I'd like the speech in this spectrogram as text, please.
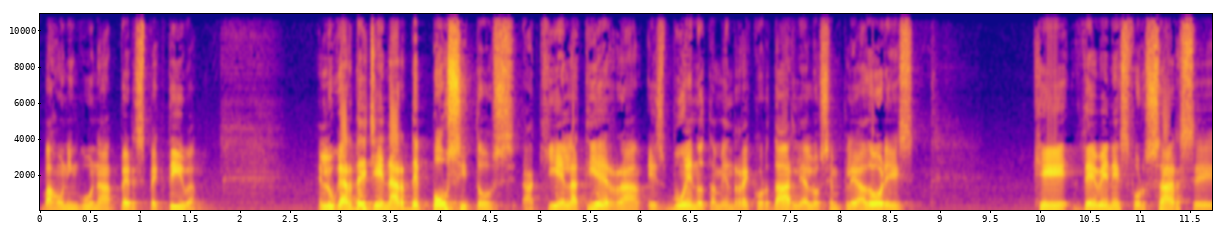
bajo ninguna perspectiva. En lugar de llenar depósitos aquí en la tierra, es bueno también recordarle a los empleadores que deben esforzarse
